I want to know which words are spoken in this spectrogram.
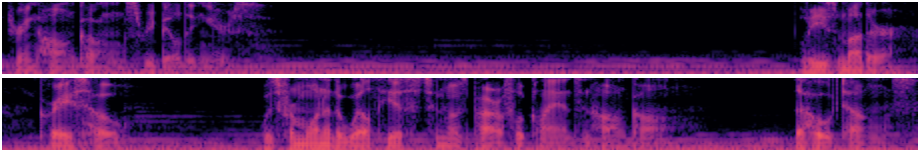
during Hong Kong's rebuilding years. Lee's mother, Grace Ho, was from one of the wealthiest and most powerful clans in Hong Kong, the Ho Tungs.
